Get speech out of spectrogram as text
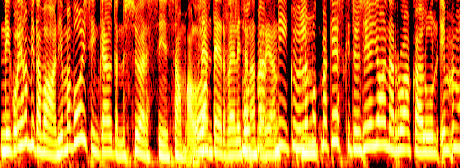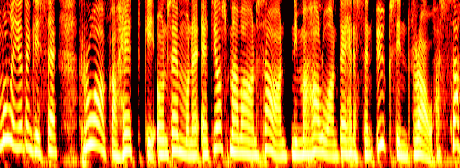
niin kuin ihan mitä vaan. Ja mä voisin käytännössä syödä siinä samalla. Sen terveellisen Mut mä. Niin kyllä, mm. mutta mä keskityn siihen Joannan ruokailuun. Ja mulle jotenkin se ruokahetki on semmoinen, että jos mä vaan saan, niin mä haluan tehdä sen yksin rauhassa.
